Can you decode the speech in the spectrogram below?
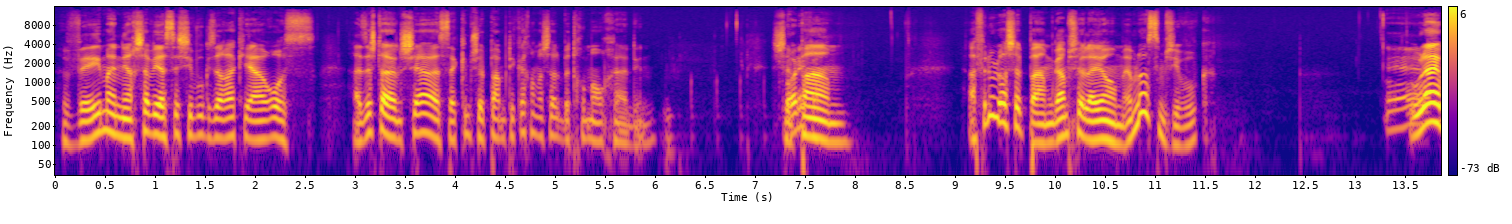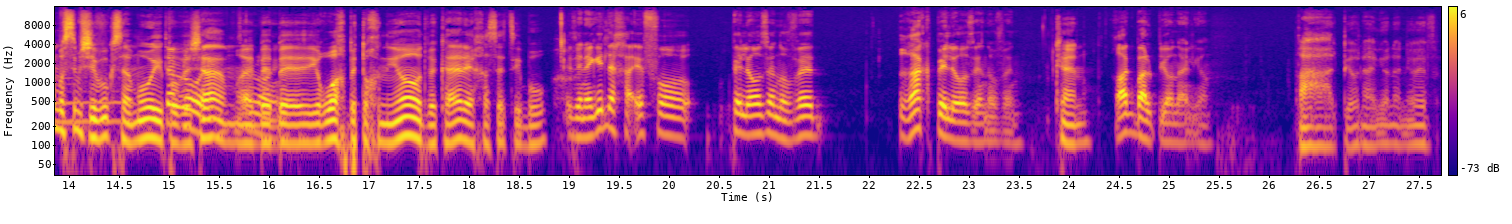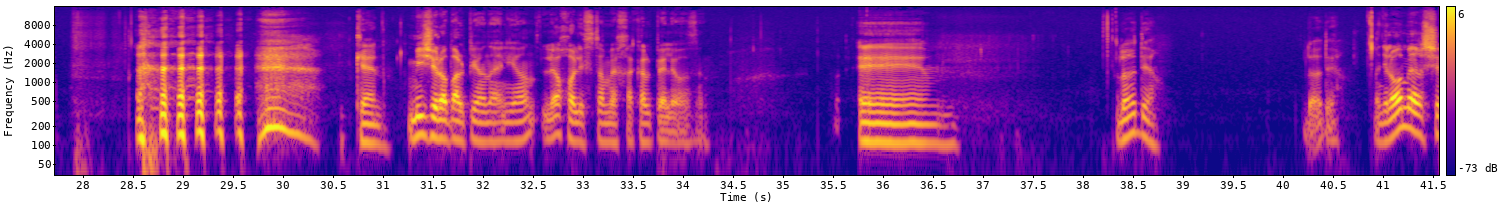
ואם אני עכשיו אעשה שיווק זה רק יהרוס. אז יש את האנשי העסקים של פעם, תיקח למשל בתחום עורכי הדין. של פעם, אפילו לא של פעם, גם של היום, הם לא עושים שיווק. אה, אולי הם עושים שיווק סמוי פה ושם. ב- באירוח בתוכניות וכאלה, יחסי ציבור. אז אני אגיד לך איפה פה לאוזן עובד, רק פה לאוזן עובד. כן. רק באלפיון העליון. אה, אלפיון העליון אני אוהב. כן. מי שלא באלפיון העליון לא יכול להסתמך רק על פה לאוזן. אמ, לא יודע. לא יודע. אני לא אומר ש...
